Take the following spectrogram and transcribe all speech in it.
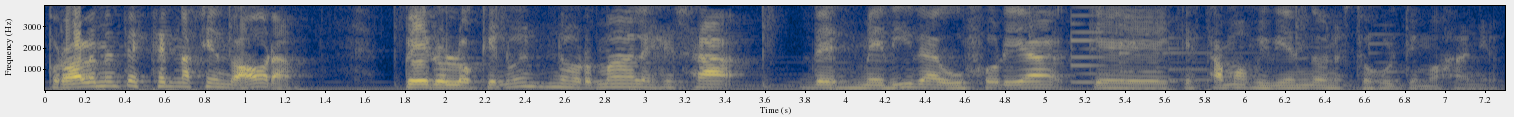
probablemente estén naciendo ahora. Pero lo que no es normal es esa desmedida euforia que, estamos viviendo en estos últimos años.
